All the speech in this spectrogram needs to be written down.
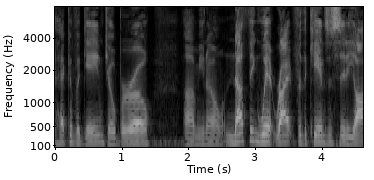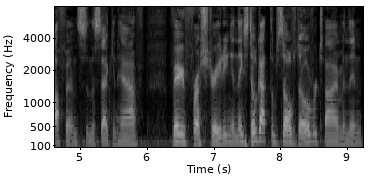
heck of a game. Joe Burrow, um, you know, nothing went right for the Kansas City offense in the second half. Very frustrating, and they still got themselves to overtime. And then,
